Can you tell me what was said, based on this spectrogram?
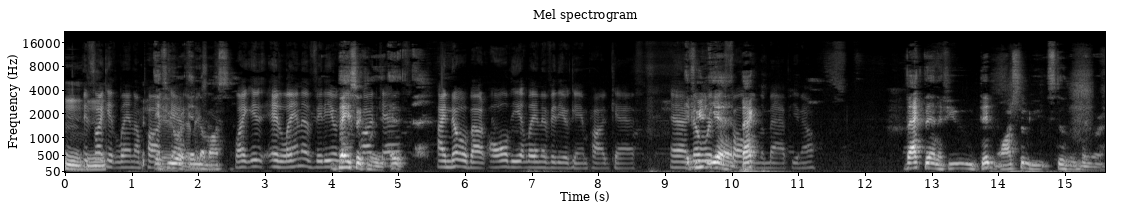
Mhm. It's like Atlanta podcast. if you were in the sense. monster. like it, Atlanta video game Basically, podcast. it- I know about all the Atlanta video game podcasts, and I know you- where yeah, they fall back- on the map. You know, Back then, if you didn't watch them, you still knew they were.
